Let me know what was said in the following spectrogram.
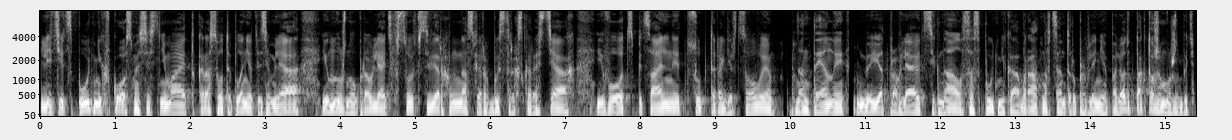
летит спутник в космосе, снимает красоты планеты Земля, им нужно управлять в, сверх, на сверхбыстрых скоростях, и вот специальные субтерагерцовые антенны и отправляют сигнал со спутника обратно в центр управления полетом. Так тоже может быть.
